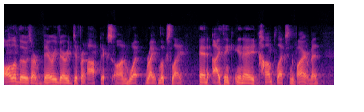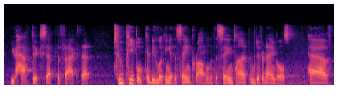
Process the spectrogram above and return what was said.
All of those are very, very different optics on what right looks like. And I think in a complex environment, you have to accept the fact that two people can be looking at the same problem at the same time from different angles, have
